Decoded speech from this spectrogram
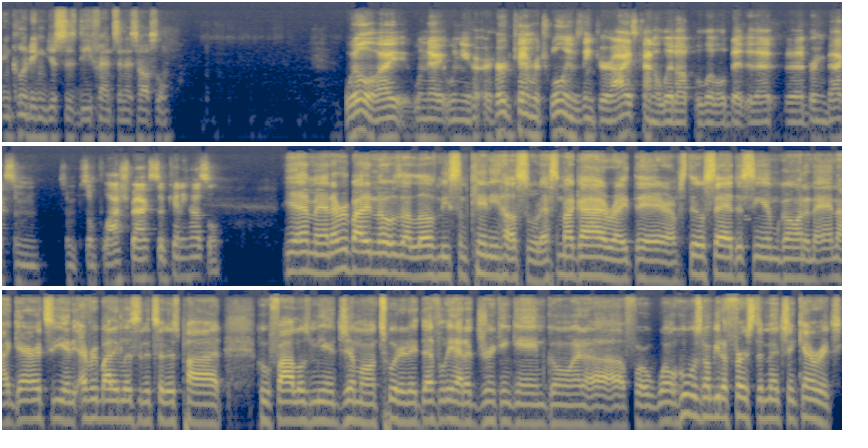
including just his defense and his hustle. Will I when I when you heard Kenrich Williams, I think your eyes kind of lit up a little bit. Did that, did that bring back some some some flashbacks of Kenny Hustle? Yeah, man. Everybody knows I love me some Kenny Hustle. That's my guy right there. I'm still sad to see him gone. And, and I guarantee everybody listening to this pod who follows me and Jim on Twitter, they definitely had a drinking game going uh, for well, who was going to be the first to mention Kenrich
